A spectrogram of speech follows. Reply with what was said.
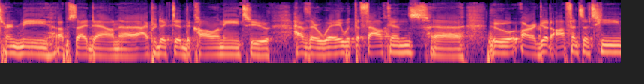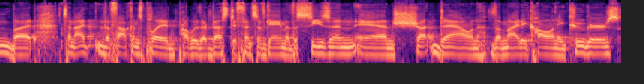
turned me upside down. Uh, I predicted the Colony to have their way with the Falcons, uh, who are a good offensive team, but tonight the Falcons played probably their best defensive game of the season and shut down the mighty Colony Cougars.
